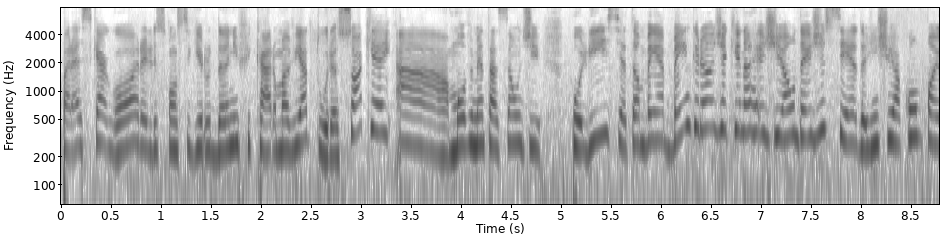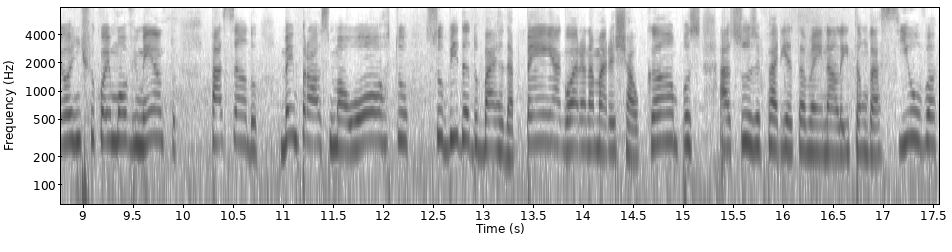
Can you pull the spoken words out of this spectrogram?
parece que agora eles conseguiram danificar identificar uma viatura. Só que a, movimentação de polícia também é bem grande aqui na região desde cedo. A gente acompanhou, a gente ficou em movimento, passando bem próximo ao Horto, subida do bairro da Penha, agora na Marechal Campos, a Suzy Faria também na Leitão da Silva.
